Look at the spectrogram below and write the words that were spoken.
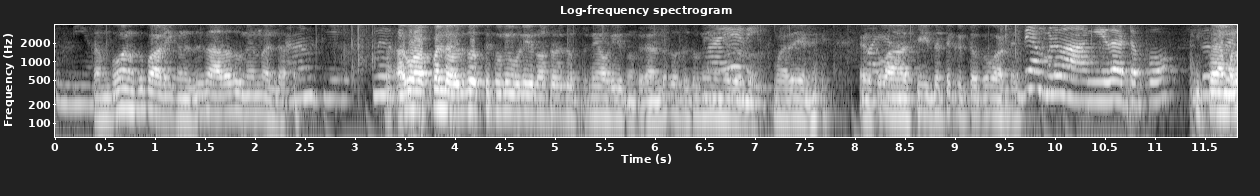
തുണിയാണ്. സംഭവം നമുക്ക് പാളിയിക്കണത് ഇത് സാധാ കുട്ടിയെ. അത് കുഴപ്പമില്ല. ഒരു തൊട്ടി തുണി ഇവിടെ ഇരുന്നോട്ട് ഒരു തൊട്ടി തുണി അവിടെ ഇരുന്നോട്ട്. രണ്ട് തൊട്ടി തുണി. മഴയാണ്. ഇടയ്ക്ക് വാഷ് ചെയ്തിട്ട് കിട്ടൊക്കെ വേണ്ടേ? ഇത് നമ്മൾ വാങ്ങിയതാട്ടോ ഇപ്പൊ. നമ്മൾ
